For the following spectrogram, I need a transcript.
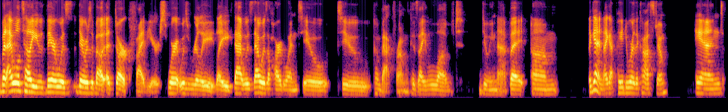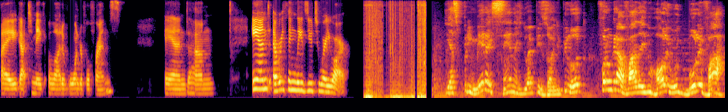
But I will tell you there was there was about a dark 5 years where it was really like that was that was a hard one to to come back from because I loved doing that. But um again, I got paid to wear the costume and I got to make a lot of wonderful friends. And um and everything leads you to where you are. e as primeiras cenas do episódio piloto foram gravadas no Hollywood Boulevard,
